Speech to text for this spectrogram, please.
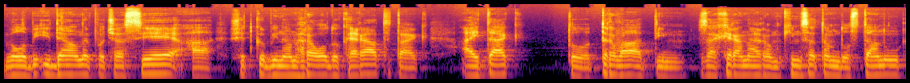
bolo by ideálne počasie a všetko by nám hralo do karát, tak aj tak to trvá tým zachranárom, kým sa tam dostanú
